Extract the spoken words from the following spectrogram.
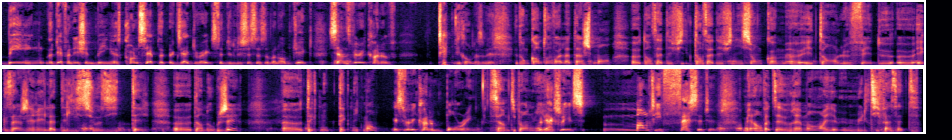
being the definition, being a concept that exaggerates the deliciousness of an object, sounds very kind of technical, doesn't it? Et donc, quand on voit l'attachement euh, dans, sa défi- dans sa définition comme euh, étant le fait de euh, exagérer la déliciosité euh, d'un objet, techni- techniquement, It's very kind of boring. c'est un petit peu ennuyeux. actually, it's multifaceted. Mais en fait, c'est vraiment multifacette.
